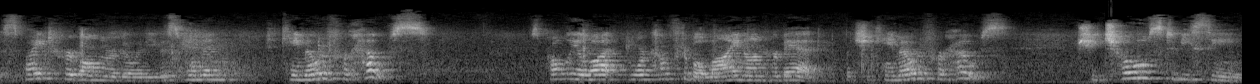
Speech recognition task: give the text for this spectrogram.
despite her vulnerability, this woman came out of her house. It was probably a lot more comfortable lying on her bed, but she came out of her house. She chose to be seen.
